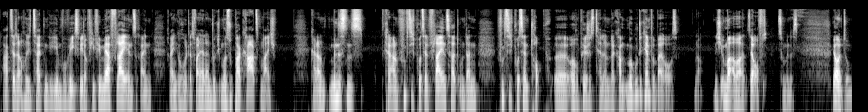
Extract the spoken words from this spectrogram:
da hat es ja dann auch die Zeiten gegeben, wo WXW noch viel, viel mehr Fly-Ins rein, reingeholt. Das waren ja dann wirklich immer Supercards, wo eigentlich, keine Ahnung, mindestens, keine Ahnung, 50% Fly-Ins hat und dann 50% top äh, europäisches Talent. Da kamen immer gute Kämpfe bei raus. Ja, nicht immer, aber sehr oft zumindest. Ja, und so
